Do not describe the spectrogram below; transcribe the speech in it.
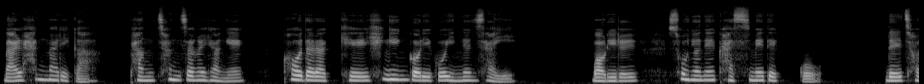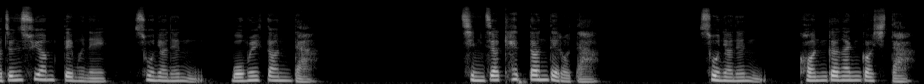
말 한 마리가 방 천장을 향해 커다랗게 힝잉거리고 있는 사이 머리를 소년의 가슴에 댔고 내 젖은 수염 때문에 소년은 몸을 떤다. 짐작했던 대로다. 소년은 건강한 것이다.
